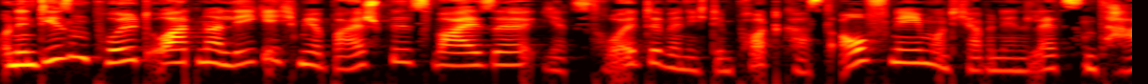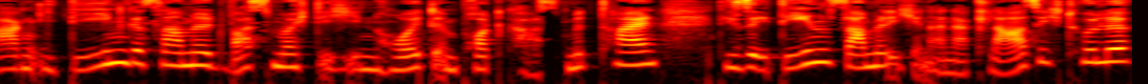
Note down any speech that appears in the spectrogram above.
Und in diesem Pultordner lege ich mir beispielsweise jetzt heute, wenn ich den Podcast aufnehme und ich habe in den letzten Tagen Ideen gesammelt, was möchte ich Ihnen heute im Podcast mitteilen, diese Ideen sammle ich in einer Klarsichthülle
